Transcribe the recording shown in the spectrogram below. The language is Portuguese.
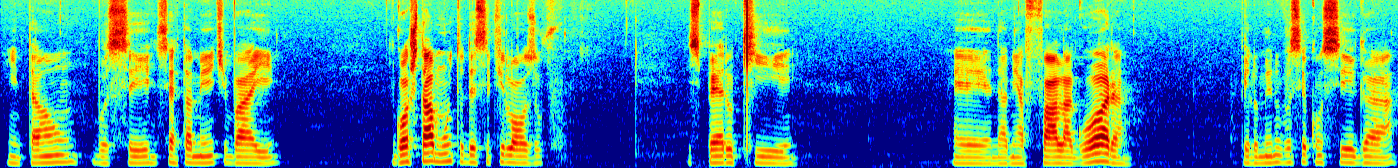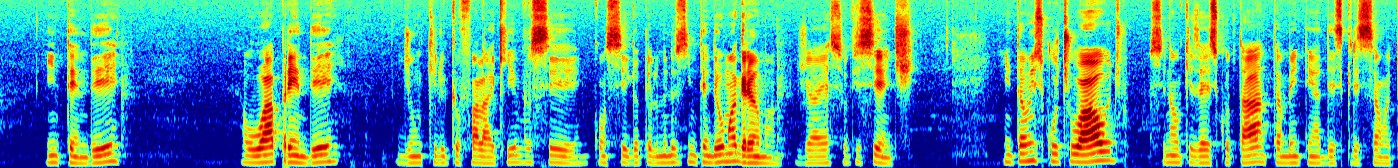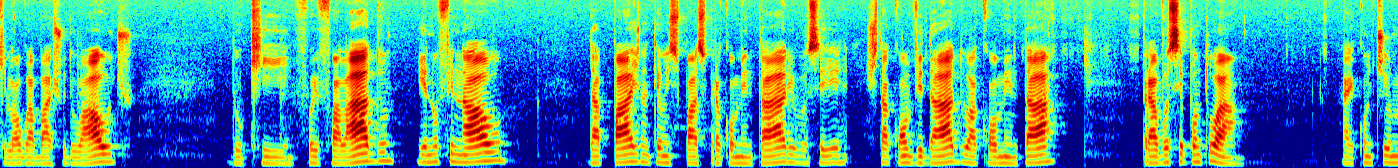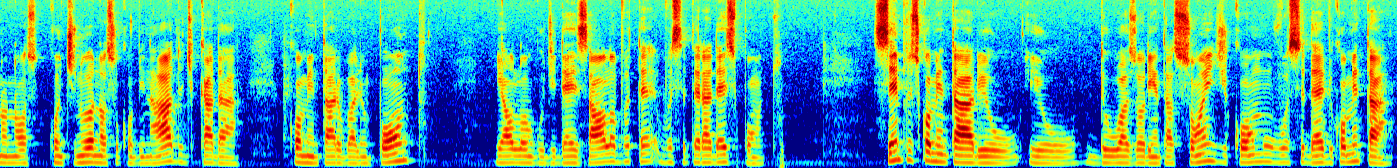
Então, você certamente vai gostar muito desse filósofo. Espero que é, na minha fala agora, pelo menos você consiga entender ou aprender de um quilo que eu falar aqui, você consiga pelo menos entender uma grama, já é suficiente. Então escute o áudio, se não quiser escutar, também tem a descrição aqui logo abaixo do áudio do que foi falado e no final da página tem um espaço para comentário, você está convidado a comentar para você pontuar. Aí continua nosso, continua nosso combinado de cada comentário vale um ponto e ao longo de 10 aulas você terá 10 pontos. Sempre os comentários eu, eu dou as orientações de como você deve comentar,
